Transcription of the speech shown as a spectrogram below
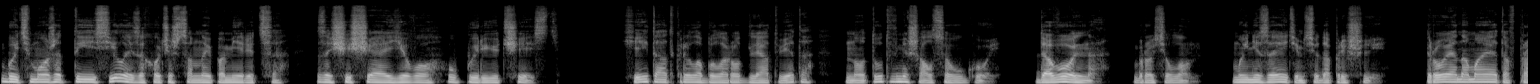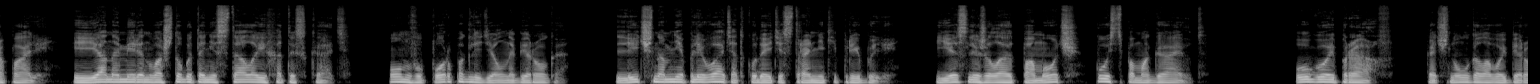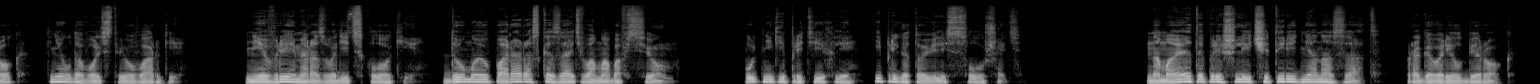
«Быть может, ты и силой захочешь со мной помериться, защищая его упырью честь». Хейта открыла было рот для ответа, но тут вмешался Угой. «Довольно», — бросил он. «Мы не за этим сюда пришли. Трое намаэтов пропали, и я намерен во что бы то ни стало их отыскать. Он в упор поглядел на Берога. Лично мне плевать, откуда эти странники прибыли. Если желают помочь, пусть помогают. Угой прав, качнул головой Берог к неудовольствию Варги. Не время разводить склоки. Думаю, пора рассказать вам обо всем. Путники притихли и приготовились слушать. «На Маэты пришли четыре дня назад», — проговорил Бирок.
